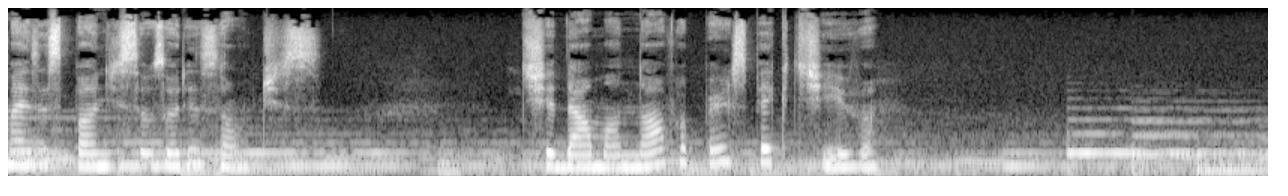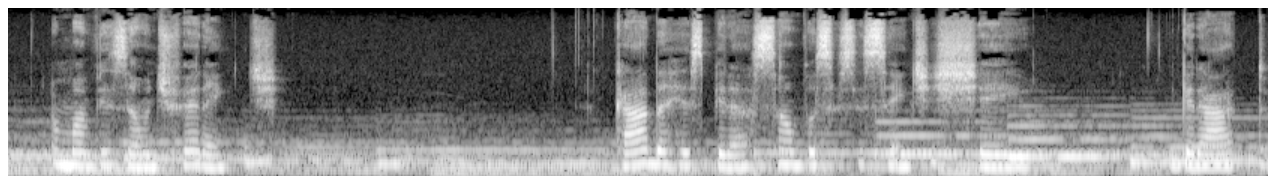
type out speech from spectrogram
mas expande seus horizontes, te dá uma nova perspectiva, uma visão diferente. Cada respiração você se sente cheio, grato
